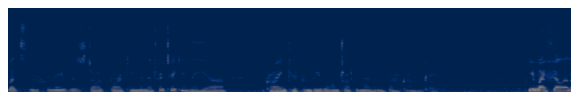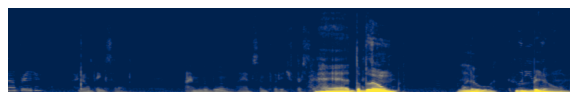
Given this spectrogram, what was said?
Let's sleep the neighbor's dog barking, and then try taking the, uh, the crying kid from B-roll and dropping that in the background. Got it. You my fill-in operator? I don't think so. I'm Lou Bloom. I have some footage for sale. Had the bloom. Lou Bloom.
